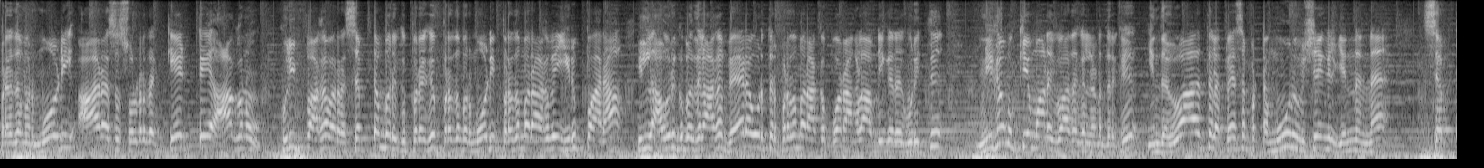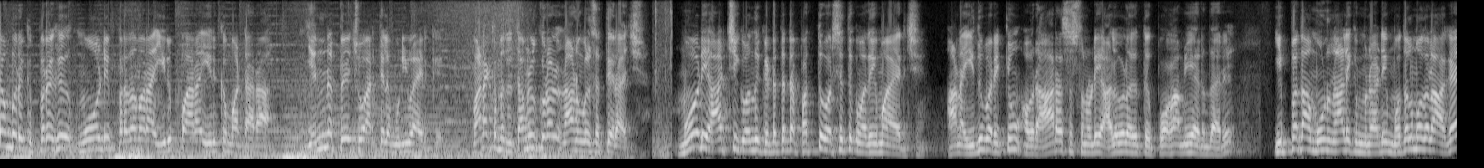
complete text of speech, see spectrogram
பிரதமர் மோடி ஆர்எஸ்எஸ் சொல்றத கேட்டே ஆகணும். குறிப்பாக வர செப்டம்பருக்கு பிறகு பிரதமர் மோடி பிரதமராகவே இருப்பாரா? இல்ல அவருக்கு பதிலாக வேற ஒருத்தர் பிரதமராக்க போறாங்களா அப்படிங்கிறது குறித்து மிக முக்கியமான விவாதங்கள் நடந்திருக்கு. இந்த விவாதத்துல பேசப்பட்ட மூணு விஷயங்கள் என்னென்ன? செப்டம்பருக்கு பிறகு மோடி பிரதமரா இருப்பாரா இருக்க மாட்டாரா? என்ன பேச்சுவார்த்தையில முடிவாயிருக்கு? வணக்கம் இது தமிழ் குரல். நான் உங்கள் சத்யராஜ். மோடி ஆட்சிக்கு வந்து கிட்டத்தட்ட பத்து வருஷத்துக்கும் அதிகமாக ஆயிடுச்சு ஆனால் இது வரைக்கும் அவர் ஆர்எஸ்எஸ்னுடைய அலுவலகத்துக்கு போகாமையே இப்போ தான் மூணு நாளைக்கு முன்னாடி முதல் முதலாக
